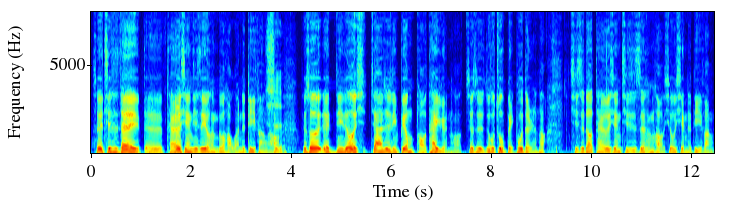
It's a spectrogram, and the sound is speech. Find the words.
所以其实，在呃台二线其实有很多好玩的地方是，就说呃你如果假日你不用跑太远哦，就是如果住北部的人哦，其实到台二线其实是很好休闲的地方。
